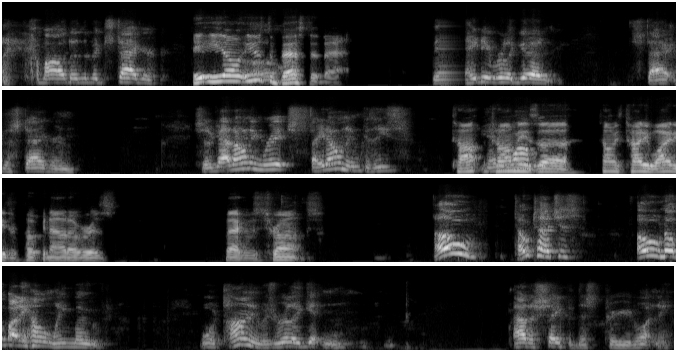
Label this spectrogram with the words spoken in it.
Kamal doing the big stagger. He, he, he was the Oh. best at that. Yeah, he did really good. Stag the staggering. Should have got on him, Rich. Stayed on him because he's Tom, Tommy's uh Tommy's tidy whities are poking out over his back of his trunks. oh toe touches. Oh, nobody home. He moved. Well, Tommy was really getting out of shape at this period, wasn't he?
